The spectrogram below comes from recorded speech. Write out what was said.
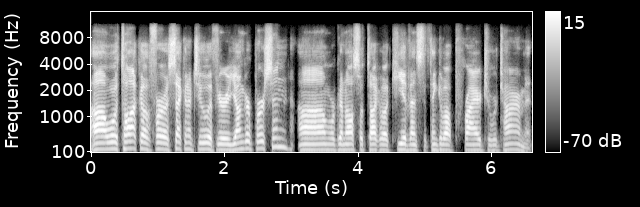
Uh, we'll talk uh, for a second or two if you're a younger person. Um, we're going to also talk about key events to think about prior to retirement.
